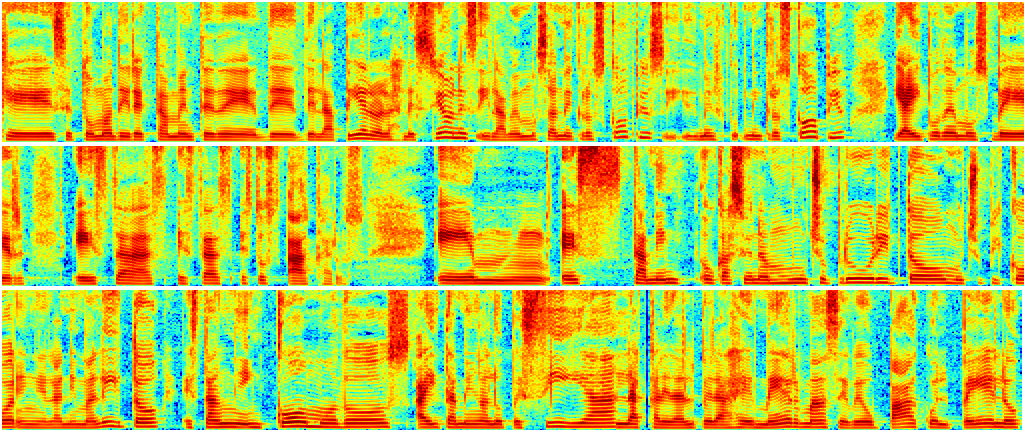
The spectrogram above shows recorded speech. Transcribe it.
que se toma directamente de, de, la piel o las lesiones y la vemos al microscopio y, microscopio y ahí podemos ver estas, estas, estos ácaros. Eh, es, también ocasiona mucho prurito, mucho picor en el animalito. Están incómodos, hay también alopecia, la calidad del pelaje merma, se ve opaco el pelo.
